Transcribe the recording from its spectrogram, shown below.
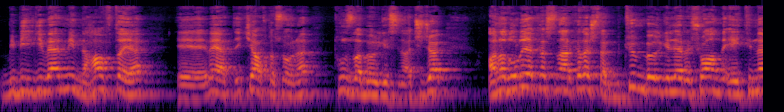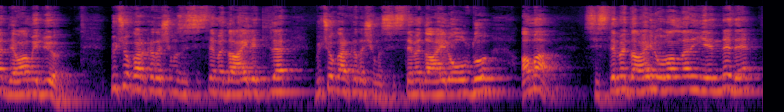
bir bilgi vermeyeyim de haftaya e, veyahut da iki hafta sonra Tuzla bölgesini açacak. Anadolu yakasında arkadaşlar bütün bölgelerde şu anda eğitimler devam ediyor. Birçok arkadaşımızı sisteme dahil ettiler. Birçok arkadaşımız sisteme dahil oldu. Ama sisteme dahil olanların yerine de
